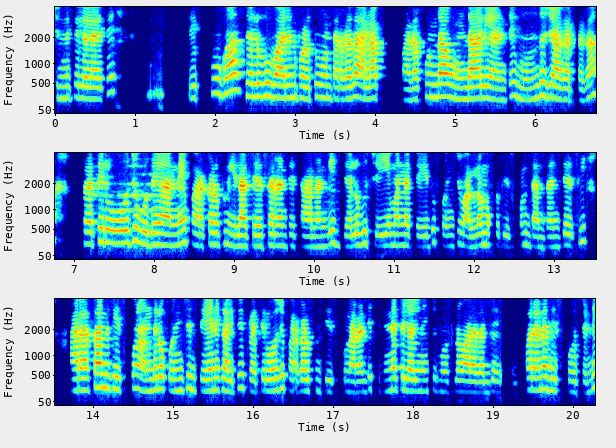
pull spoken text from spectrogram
చిన్నపిల్లలు అయితే ఎక్కువగా జలుబు బారిన పడుతూ ఉంటారు కదా! అలా పడకుండా ఉండాలి అంటే ముందు జాగ్రత్తగా ప్రతిరోజు ఉదయాన్నే పరకడుపుని ఇలా చేశారంటే చాలండి. జలుబు చేయమన్నా చేయదు. కొంచెం అల్లం ముక్క తీసుకొని దాన్ని దంచేసి ఆ రసాన్ని తీసుకొని అందులో కొంచెం తేనె కలిపి ప్రతిరోజు పరకడుపుని తీసుకున్నారంటే చిన్నపిల్లల నుంచి ముసలి వాళ్ళ దగ్గర ఎవరైనా తీసుకోవచ్చండి.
